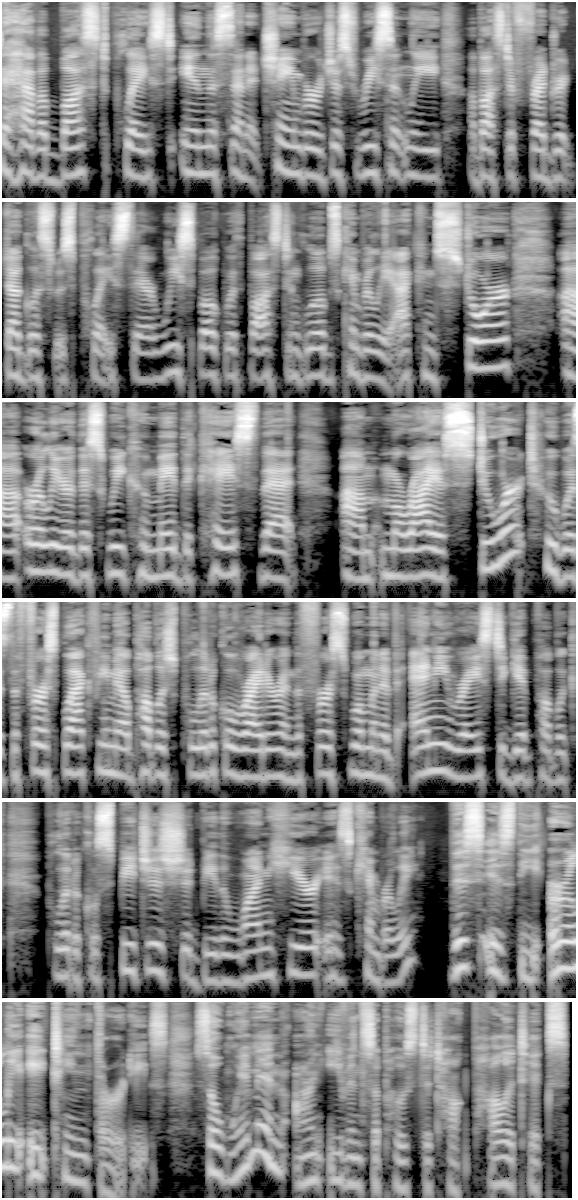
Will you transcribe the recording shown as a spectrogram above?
to have a bust placed in the Senate chamber. Just recently, a bust of Fred Frederick Douglass was placed there. We spoke with Boston Globe's Kimberly Atkins Stohr uh, earlier this week, who made the case that um, Maria Stewart, who was the first black female published political writer and the first woman of any race to give public political speeches, should be the one. Here is Kimberly. This is the early 1830s, so women aren't even supposed to talk politics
